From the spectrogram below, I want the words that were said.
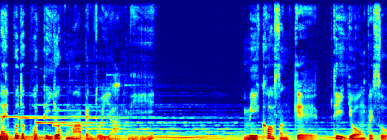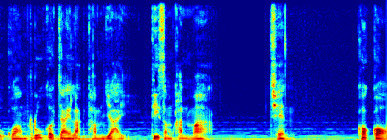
ในพุทธพจน์ที่ยกมาเป็นตัวอย่างนี้ มีข้อสังเกตที่โยงไปสู่ความรู้เข้าใจหลักธรรมใหญ่ที่สำคัญมาก เช่น ข้อกอ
